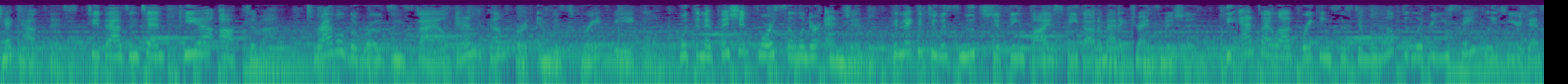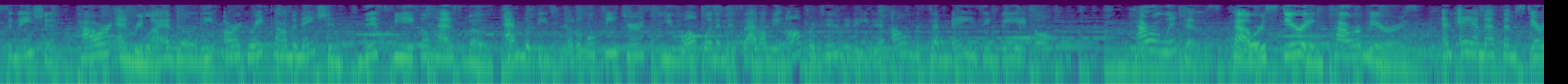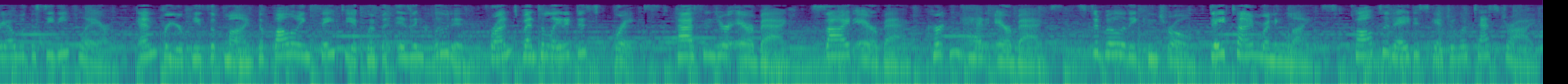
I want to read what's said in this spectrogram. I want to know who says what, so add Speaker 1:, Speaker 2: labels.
Speaker 1: Check out this 2010 Kia Optima. Travel the roads in style and comfort in this great vehicle. With an efficient four-cylinder engine connected to a smooth shifting five-speed automatic transmission. The anti-lock braking system will help deliver you safely to your destination. Power and reliability are a great combination. This vehicle has both. And with these notable features, you won't want to miss out on the opportunity to own this amazing power steering, power mirrors, an AM FM stereo with a CD player. And for your peace of mind, the following safety equipment is included. Front ventilated disc brakes, passenger airbag, side airbag, curtain head airbags, stability control, daytime running lights. Call today to schedule a test drive.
